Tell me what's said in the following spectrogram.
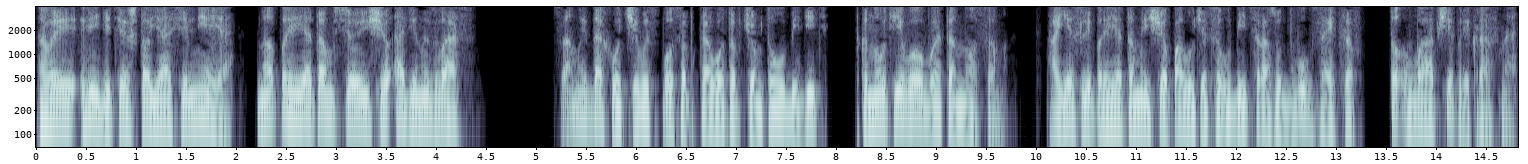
Вы видите, что я сильнее, но при этом все еще один из вас. Самый доходчивый способ кого-то в чем-то убедить — ткнуть его в это носом. А если при этом еще получится убить сразу двух зайцев, то вообще прекрасно.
